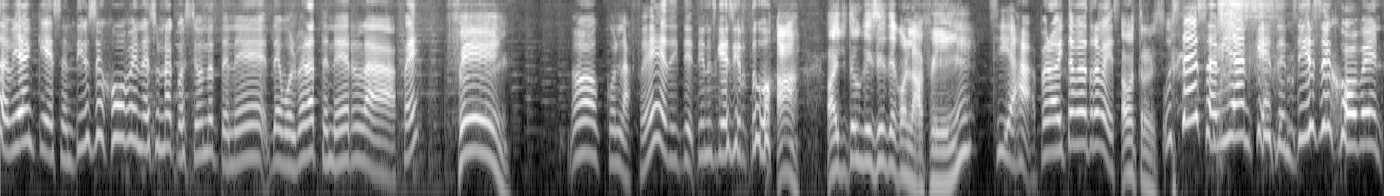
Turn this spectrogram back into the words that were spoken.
sabían que sentirse joven es una cuestión de tener, de volver a tener la fe. ¡Fe! No, con la fe, tienes que decir tú. Ah, ah, yo tengo que decirte con la fe, ¿eh? Sí, ajá, pero ahorita voy otra vez. Ah, Otra vez. ¿Ustedes sabían que sentirse joven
